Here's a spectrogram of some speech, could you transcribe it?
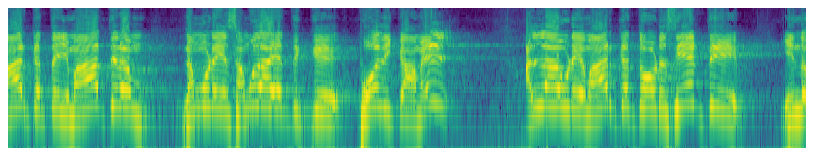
மார்க்கத்தை மாத்திரம் நம்முடைய சமுதாயத்துக்கு போதிக்காமல் அல்லாஹ்வுடைய மார்க்கத்தோடு சேர்த்து இந்த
